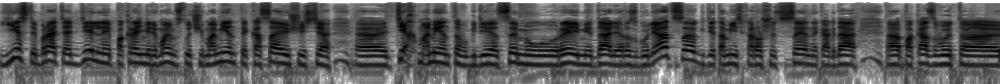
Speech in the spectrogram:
если брать отдельные, по крайней мере, в моем случае, моменты, касающиеся э, тех моментов, где Сэму Рэйми дали разгуляться, где там есть хорошие сцены, когда э, показывают э,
